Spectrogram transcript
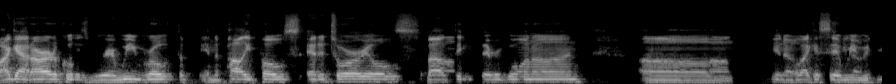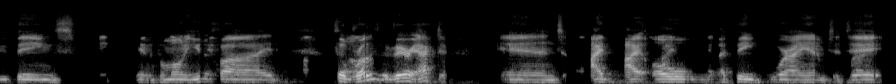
I got articles where we wrote the, in the Poly Post editorials about things that were going on. Um, you know, like I said, we would do things in Pomona Unified. So brothers are very active, and I I owe I think where I am today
